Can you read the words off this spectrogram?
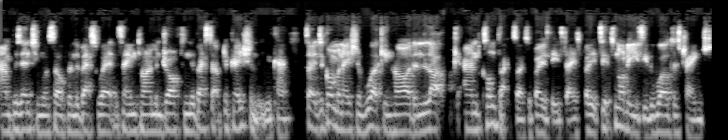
and presenting yourself in the best way at the same time and drafting the best application that you can. So it's a combination of working hard and luck and contacts, I suppose, these days. But it's, it's not easy. The world has changed.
